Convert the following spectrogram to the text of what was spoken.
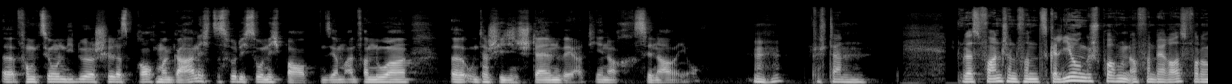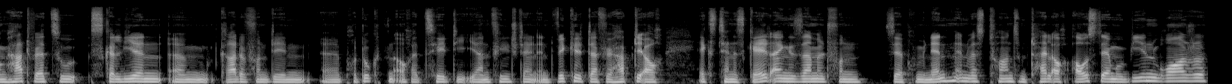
äh, Funktionen, die du da schilderst, braucht man gar nicht. Das würde ich so nicht behaupten. Sie haben einfach nur äh, unterschiedlichen Stellenwert, je nach Szenario. Mhm, verstanden. Du hast vorhin schon von Skalierung gesprochen, auch von der Herausforderung, Hardware zu skalieren, ähm, gerade von den äh, Produkten auch erzählt, die ihr an vielen Stellen entwickelt. Dafür habt ihr auch externes Geld eingesammelt von sehr prominenten Investoren, zum Teil auch aus der Immobilienbranche.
